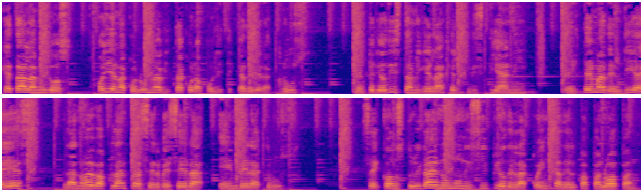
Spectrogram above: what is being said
¿Qué tal amigos? Hoy en la columna Bitácora Política de Veracruz, del periodista Miguel Ángel Cristiani, el tema del día es la nueva planta cervecera en Veracruz. Se construirá en un municipio de la cuenca del Papaloapan.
